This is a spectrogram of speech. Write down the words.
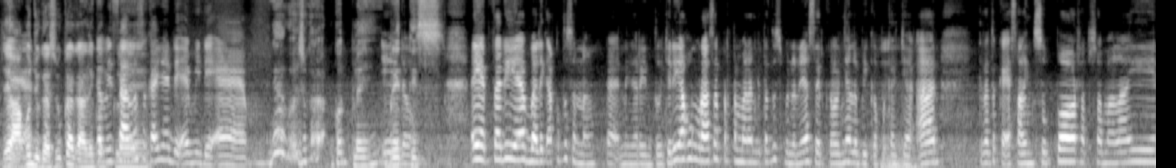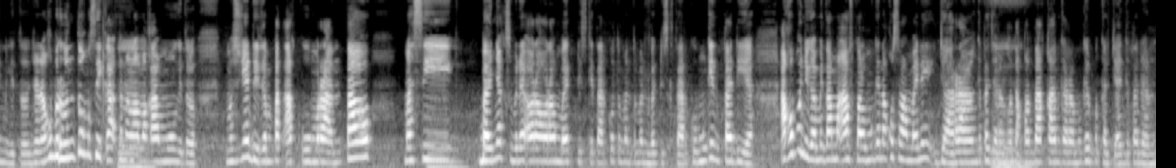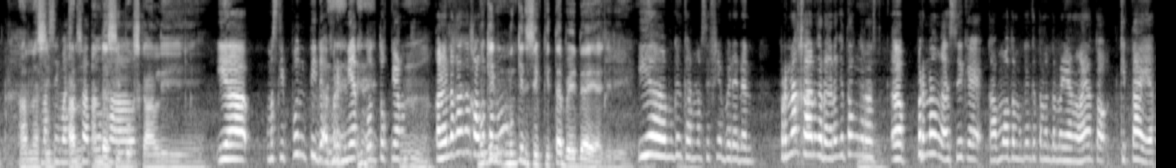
Ya aku juga suka kali Gak bisa lu Coldplay. sukanya DM DM Ya, aku suka Coldplay, Iya British. Eh ya, tadi ya balik aku tuh seneng kayak dengerin tuh. Jadi aku ngerasa pertemanan kita tuh sebenarnya circle-nya lebih ke pekerjaan. Kita tuh kayak saling support satu sama lain gitu. Dan aku beruntung sih Kak kenal Hmm. sama kamu gitu loh. Maksudnya di tempat aku merantau masih Hmm. banyak sebenarnya orang-orang baik di sekitarku, teman-teman baik di sekitarku. Mungkin tadi ya. Aku pun juga minta maaf kalau mungkin aku selama ini jarang kita jarang Hmm. kontak-kontakan karena mungkin pekerjaan kita dan Masing-masing an- satu anda hal. sibuk sekali. ya meskipun tidak berniat untuk yang Mm-mm. kalian kan kalau Mungkin ketemu mungkin shift kita beda ya jadi. Iya mungkin karena shiftnya beda dan pernah kan kadang-kadang kita ngeras Hmm. eh, pernah nggak sih kayak kamu atau mungkin ke teman-teman yang lain atau kita ya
